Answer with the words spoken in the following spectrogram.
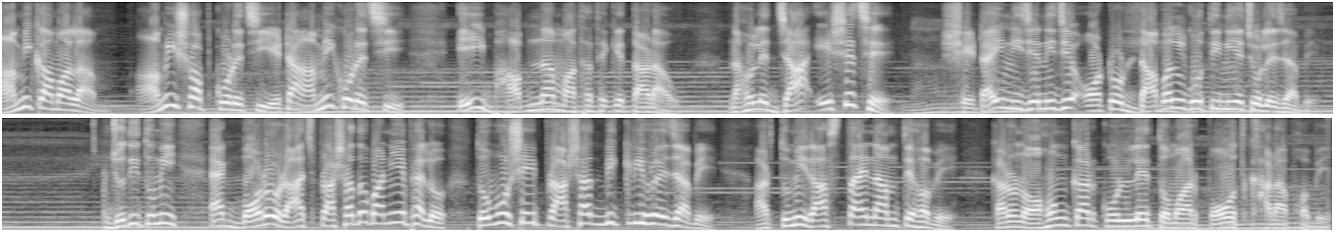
আমি কামালাম, আমি সব করেছি, এটা আমি করেছি। এই ভাবনা মাথা থেকে তাড়াও না হলে যা এসেছে, সেটাই নিজে নিজে অটো ডাবল গতি নিয়ে চলে যাবে। যদি তুমি এক বড় রাজপ্রাসাদও বানিয়ে ফেলো তবু সেই প্রাসাদ বিক্রি হয়ে যাবে, আর তুমি রাস্তায় নামতে হবে, কারণ অহংকার করলে তোমার পথ খারাপ হবে।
